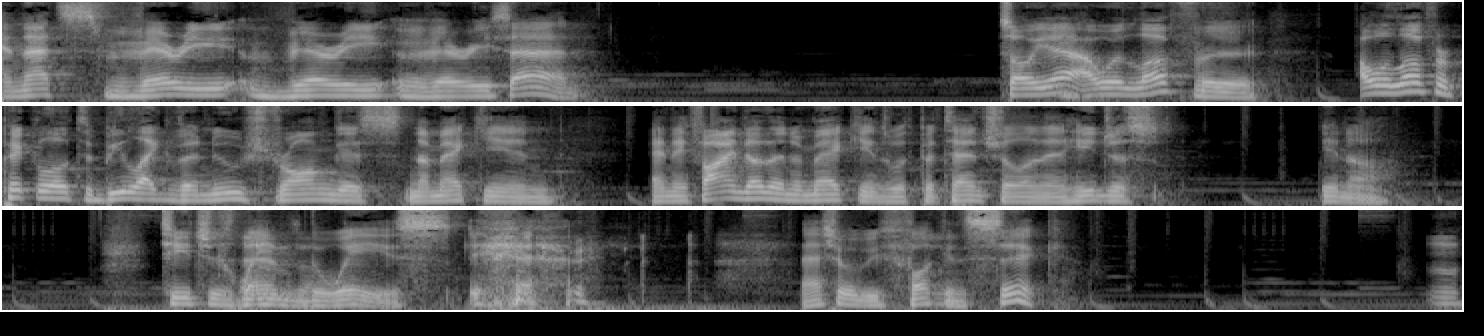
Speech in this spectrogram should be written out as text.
And that's very, very, very sad. So yeah, I would love for I would love for Piccolo to be like the new strongest Namekian and they find other Namekians with potential and then he just you know teaches them, Claims the ways. Yeah. that shit would be fucking sick. Mm.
